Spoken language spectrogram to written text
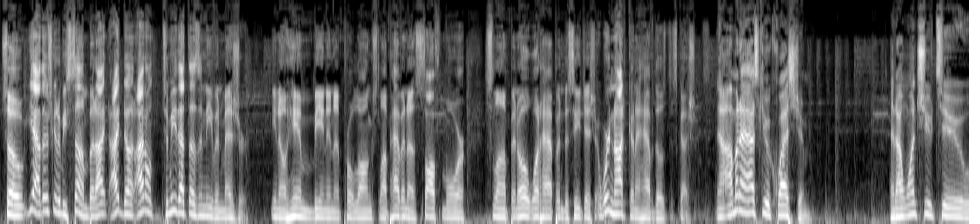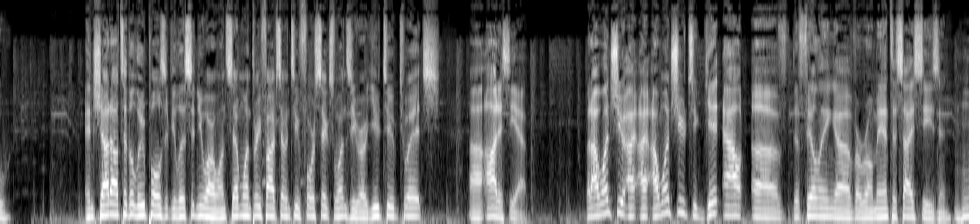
So yeah, there's going to be some, but I I don't I don't. To me, that doesn't even measure. You know, him being in a prolonged slump, having a sophomore slump, and oh, what happened to CJ? We're not going to have those discussions. Now I'm going to ask you a question, and I want you to. And shout out to the loopholes if you listen. You are one seven one three five seven two four six one zero YouTube, Twitch, uh, Audacy app. But I want you, I, I, I want you to get out of the feeling of a romanticized season. Mm-hmm.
